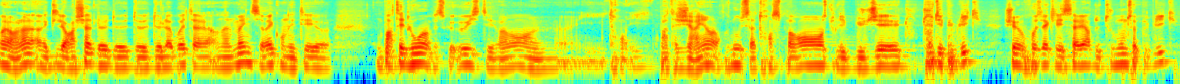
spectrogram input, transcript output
Alors là, avec le rachat de, de, la boîte en Allemagne, c'est vrai qu'on était, on partait de loin parce que eux, ils étaient vraiment, euh, ils, partageaient rien. Alors que nous, c'est la transparence, tous les budgets, tout, est public. J'ai proposé que les salaires de tout le monde soient publics.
